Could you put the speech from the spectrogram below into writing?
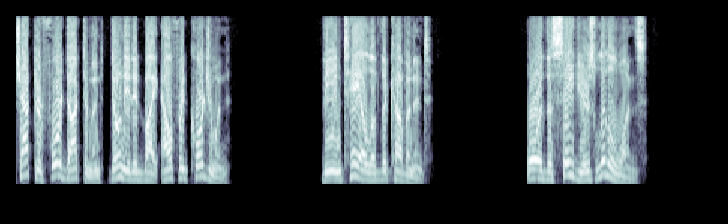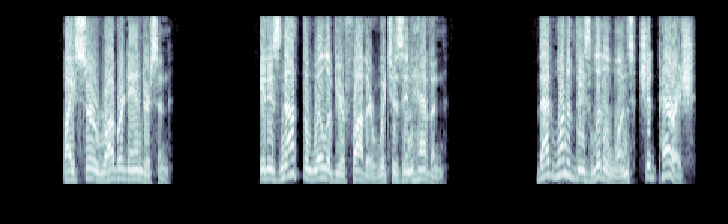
Chapter 4 document donated by Alfred Corjuan. The Entail of the Covenant. Or the Saviour's Little Ones. By Sir Robert Anderson. It is not the will of your Father which is in heaven. That one of these little ones should perish.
